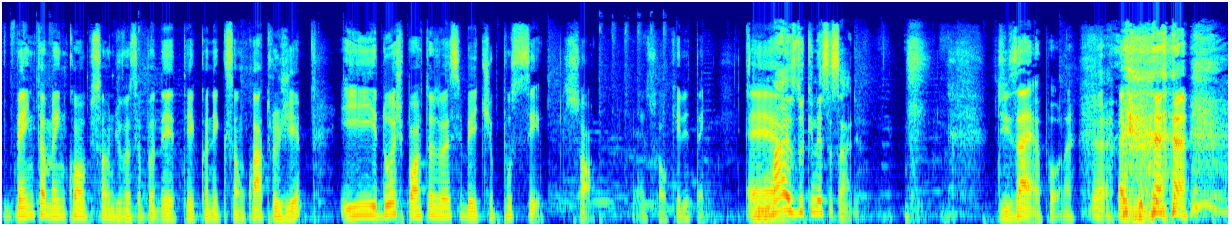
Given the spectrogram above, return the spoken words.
vem também com a opção de você poder ter conexão 4G e duas portas USB tipo C, só. É só o que ele tem. É, Mais do que necessário. Diz a Apple, né? É.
